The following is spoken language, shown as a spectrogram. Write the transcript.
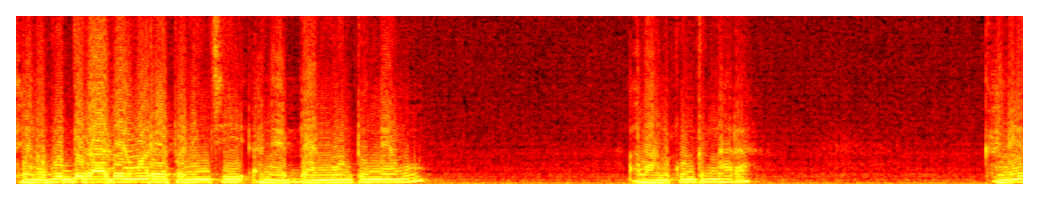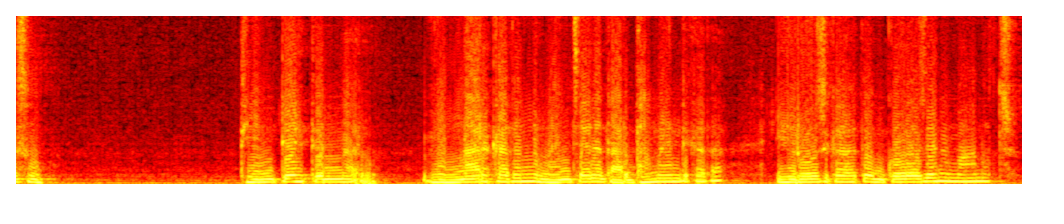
తినబుద్ధి కాదేమో రేపటి నుంచి అనే బెంగ ఉంటుందేమో? అలా అనుకుంటున్నారా? కనీసం తింటే తిన్నారు. విన్నారు కదండి మంచి అనేది అర్థమైంది కదా. ఈ రోజు కాకపోతే ఇంకో రోజైనా మానొచ్చు.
